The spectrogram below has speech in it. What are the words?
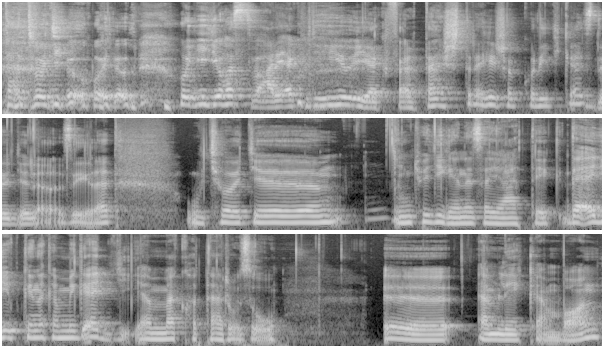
Tehát, hogy, hogy, hogy így azt várják, hogy jöjjek fel Pestre, és akkor így kezdődjön el az élet. Úgyhogy, úgyhogy igen, ez a játék. De egyébként nekem még egy ilyen meghatározó ö, emlékem van,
